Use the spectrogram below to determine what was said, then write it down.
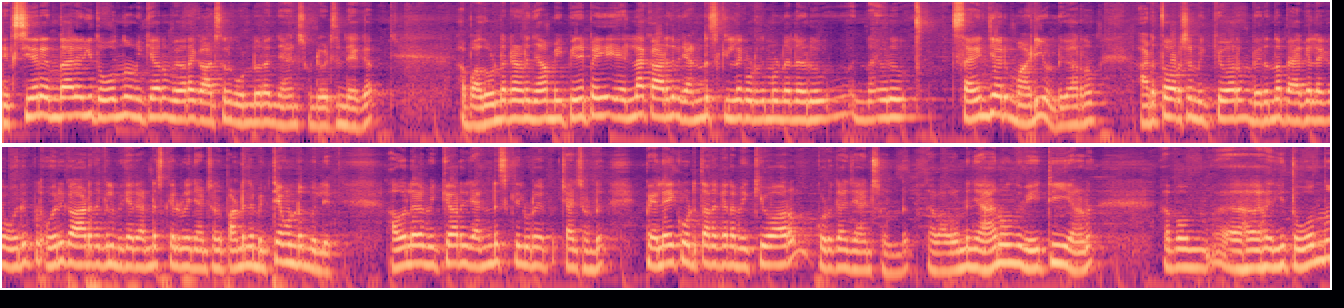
നെക്സ്റ്റ് ഇയർ എന്തായാലും എനിക്ക് തോന്നുന്നു മിക്കവാറും വേറെ കാർഡ്സുകൾ കൊണ്ടുവരാൻ ചാൻസ് ഉണ്ട് ഡേവിഡ്സിന്റെയൊക്കെ അപ്പോൾ അതുകൊണ്ട് തന്നെയാണ് ഞാൻ പിന്നെ ഇപ്പോൾ എല്ലാ കാർഡിലും രണ്ട് സ്കില്ലൊക്കെ കൊടുക്കുമ്പോൾ തന്നെ ഒരു ഒരു സൈൻ ചെയ്യാൻ ഒരു മടിയുണ്ട്. കാരണം അടുത്ത വർഷം മിക്കവാറും വരുന്ന പാക്കിലൊക്കെ ഒരു ഒരു കാർഡിനെങ്കിലും മിക്കവാറും രണ്ട് സ്കില്ലുള്ള ചാൻസ് ഉണ്ട്. പണ്ട് ഞാൻ ബിക്റ്റിയ കൊണ്ടൊന്നുമില്ലേ? അതുപോലെ തന്നെ മിക്കവാറും രണ്ട് സ്കിലൂടെ ചാൻസ് ഉണ്ട്. പെലേക്ക് കൊടുത്താണെങ്കിൽ മിക്കവാറും കൊടുക്കാൻ ചാൻസ് ഉണ്ട്. അപ്പോൾ അതുകൊണ്ട് ഞാനൊന്ന് വെയിറ്റ് ചെയ്യുകയാണ് അപ്പം എനിക്ക് തോന്നുന്നു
